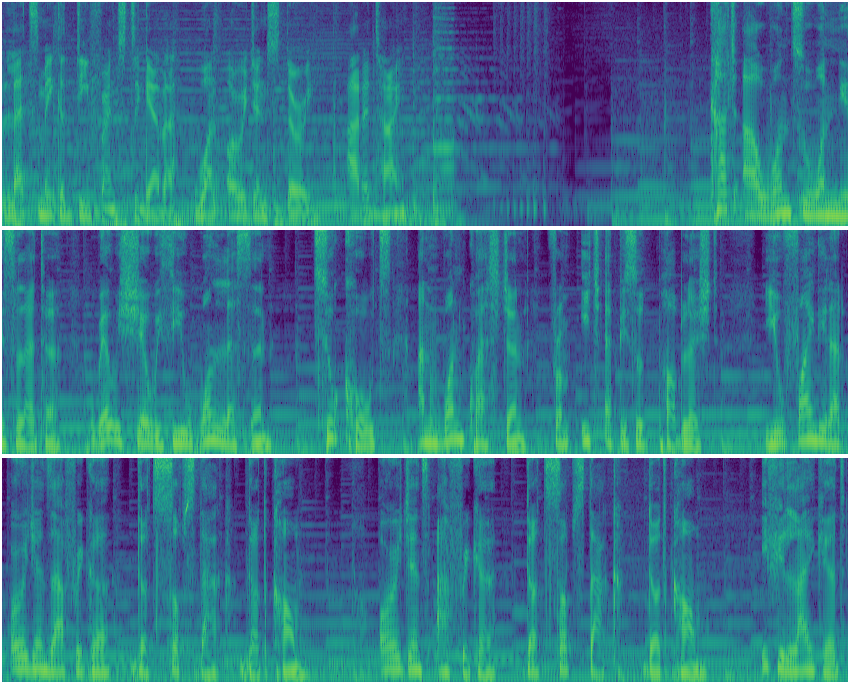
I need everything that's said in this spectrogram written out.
Let's make a difference together, one origin story at a time. catch our one to one newsletter where we share with you one lesson, two quotes, and one question from each episode published. You'll find it at originsafrica.substack.com. originsafrica.substack.com. If you like it,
